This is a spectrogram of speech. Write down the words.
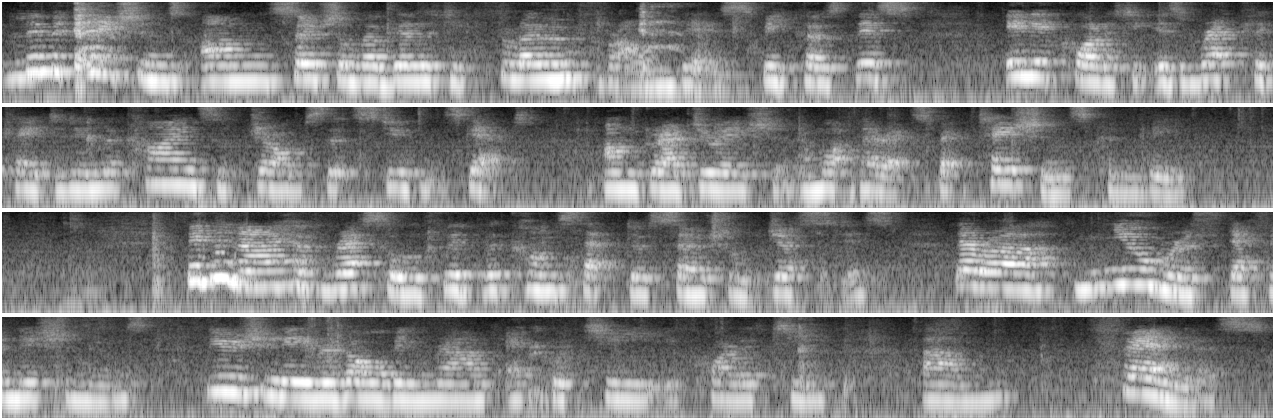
limitations on social mobility flow from this because this inequality is replicated in the kinds of jobs that students get on graduation and what their expectations can be. Bin and I have wrestled with the concept of social justice. There are numerous definitions usually revolving around equity, equality, um, fairness.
